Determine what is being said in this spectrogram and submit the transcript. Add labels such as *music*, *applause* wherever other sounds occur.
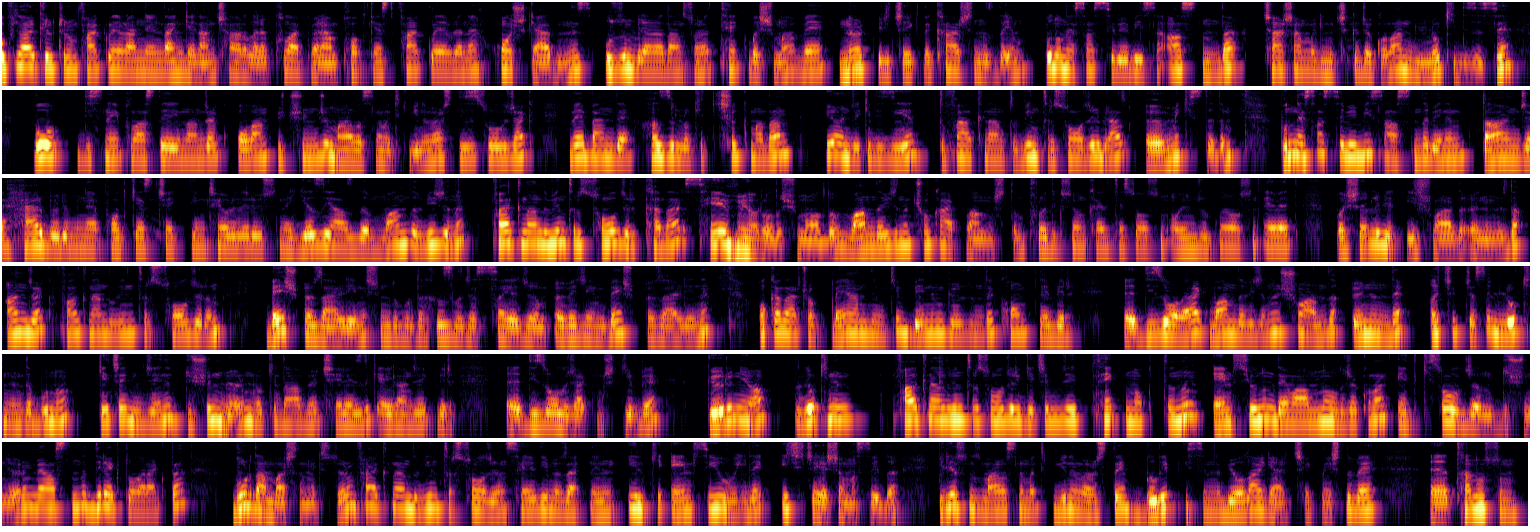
Popüler kültürün farklı evrenlerinden gelen çağrılara kulak veren podcast Farklı Evrene hoş geldiniz. Uzun bir aradan sonra tek başıma ve nerd bir içerikle karşınızdayım. Bunun esas sebebi ise aslında çarşamba günü çıkacak olan Loki dizisi. Bu Disney Plus'ta yayınlanacak olan 3. Marvel Cinematic Universe dizisi olacak ve ben de hazır Loki çıkmadan bir önceki diziyi The Falcon and the Winter Soldier'ı biraz övmek istedim. Bunun esas sebebi ise aslında benim daha önce her bölümüne podcast çektiğim teorileri üstüne yazı yazdığım WandaVision'ı Falcon and the Winter Soldier kadar sevmiyor oluşum oldu. WandaVision'a çok hype'lanmıştım. Prodüksiyon kalitesi olsun, oyunculuklar olsun. Evet başarılı bir iş vardı önümüzde. Ancak Falcon and the Winter Soldier'ın 5 özelliğini şimdi burada hızlıca sayacağım, öveceğim 5 özelliğini o kadar çok beğendim ki benim gözümde komple bir e, dizi olarak WandaVision'ın şu anda önünde. Açıkçası Loki'nin de bunu geçebileceğini düşünmüyorum. Loki daha böyle çerezlik, eğlencelik bir e, dizi olacakmış gibi görünüyor. Loki'nin Falcon and Winter Soldier'ı geçebileceği tek noktanın MCU'nun devamına olacak olan etkisi olacağını düşünüyorum ve aslında direkt olarak da buradan başlamak istiyorum. Falcon and the Winter Soldier'ın sevdiğim özelliklerinin ilki MCU ile iç içe yaşamasıydı. Biliyorsunuz Marvel Cinematic Universe'de Blip isimli bir olay gerçekleşti ve e, Thanos'un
